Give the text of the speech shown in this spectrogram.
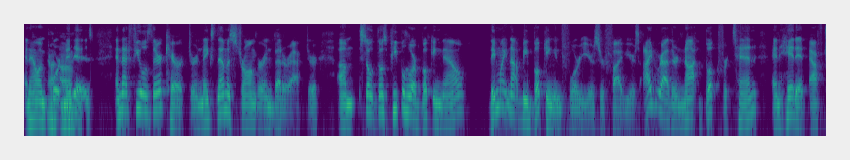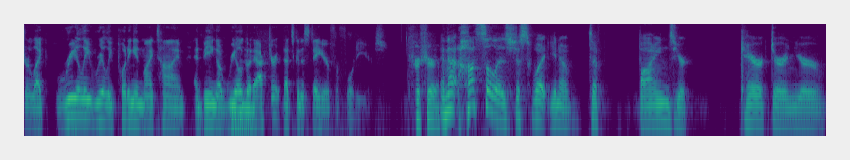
and how important uh-huh. it is. And that fuels their character and makes them a stronger and better actor. Um, so those people who are booking now, they might not be booking in four years or five years. I'd rather not book for 10 and hit it after like really, really putting in my time and being a real mm. good actor that's going to stay here for 40 years. For sure. And that hustle is just what, you know, defines your character and your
